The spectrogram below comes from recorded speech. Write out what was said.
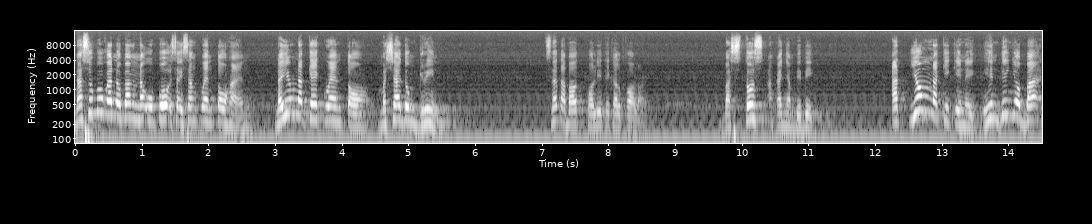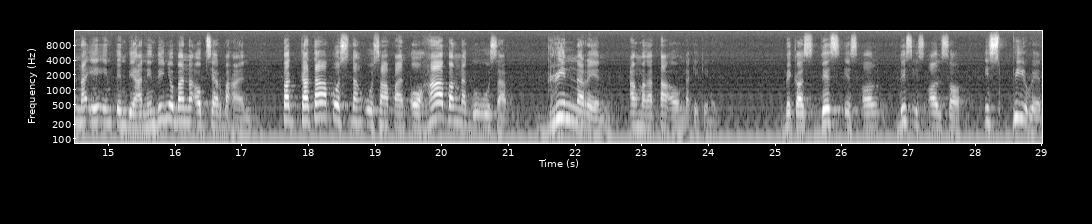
nasubukan mo bang naupo sa isang kwentuhan na yung nagkekwento masyadong green? It's not about political color. Bastos ang kanyang bibig. At yung nakikinig, hindi nyo ba naiintindihan, hindi nyo ba naobserbahan, pagkatapos ng usapan o habang nag-uusap, green na rin ang mga taong nakikinig. Because this is all this is also spirit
